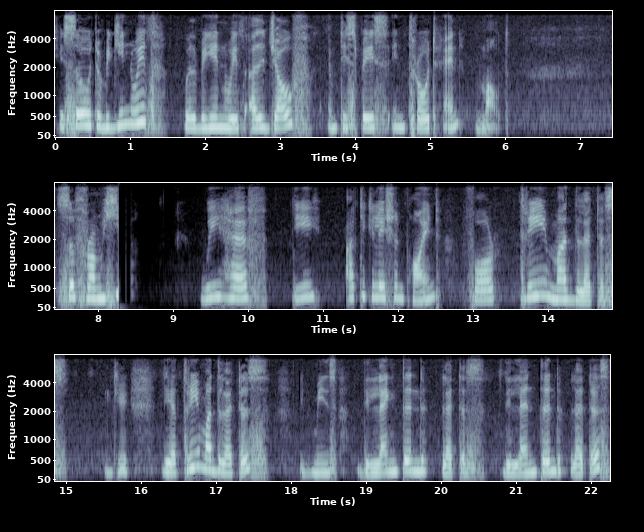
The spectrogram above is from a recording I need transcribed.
Okay so to begin with we'll begin with al-jawf empty space in throat and mouth. So from here we have the articulation point for three mud letters. Okay? There are three mud letters. It means the lengthened letters. The lengthened letters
